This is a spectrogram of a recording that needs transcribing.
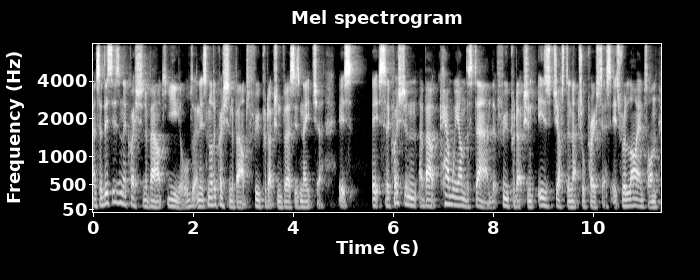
And so this isn't a question about yield, and it's not a question about food production versus nature. It's it's a question about can we understand that food production is just a natural process? It's reliant on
